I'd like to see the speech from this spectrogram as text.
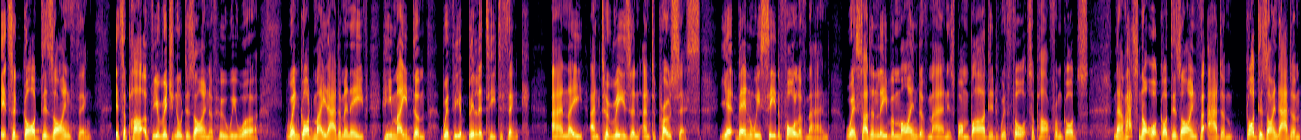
It's a God designed thing, it's a part of the original design of who we were. When God made Adam and Eve, He made them with the ability to think and, they, and to reason and to process. Yet then we see the fall of man, where suddenly the mind of man is bombarded with thoughts apart from God's. Now, that's not what God designed for Adam. God designed Adam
